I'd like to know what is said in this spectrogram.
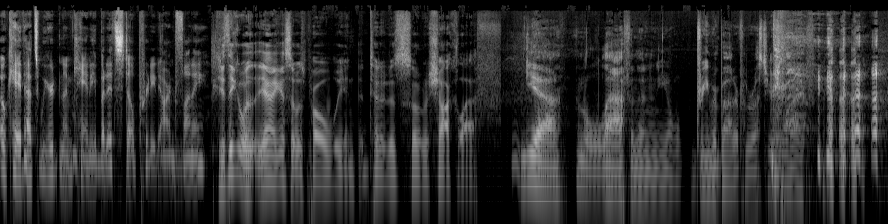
Okay, that's weird and uncanny, but it's still pretty darn funny. Do you think it was? Yeah, I guess it was probably intended as sort of a shock laugh. Yeah, and a laugh, and then you'll dream about it for the rest of your life.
